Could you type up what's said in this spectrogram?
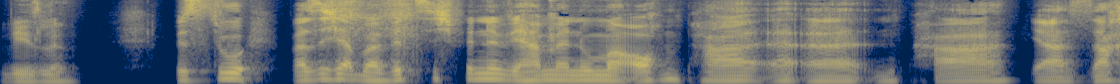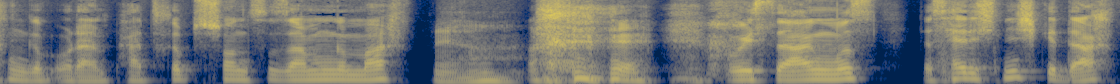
wesele. Bist du, was ich aber witzig finde, wir haben ja nun mal auch ein paar, äh, äh ein paar ja, Sachen oder ein paar Trips schon zusammen gemacht. Ja. wo ich sagen muss, das hätte ich nicht gedacht,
